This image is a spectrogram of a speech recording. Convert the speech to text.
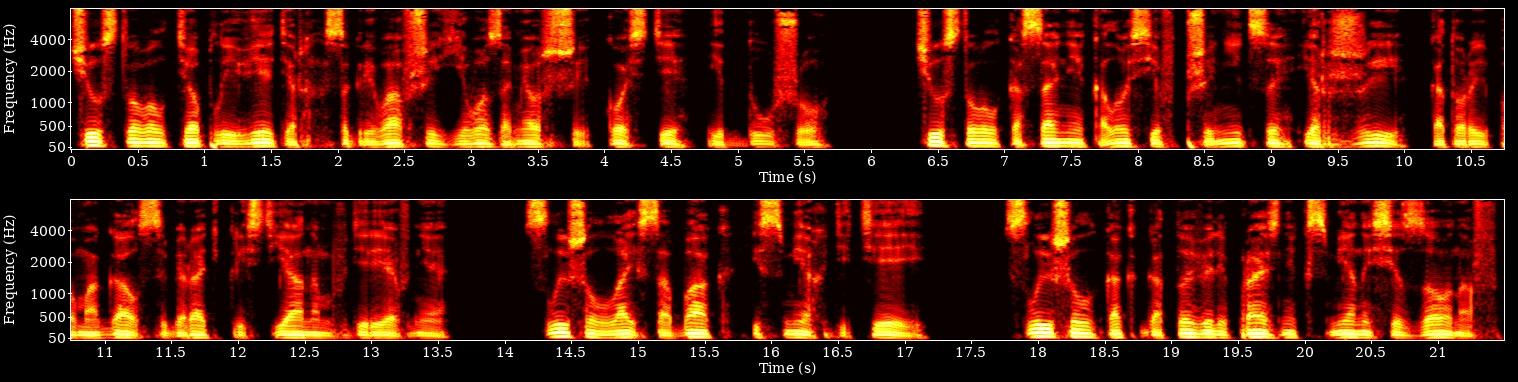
чувствовал теплый ветер, согревавший его замерзшие кости и душу. Чувствовал касание колосьев пшеницы и ржи, который помогал собирать крестьянам в деревне. Слышал лай собак и смех детей. Слышал, как готовили праздник смены сезонов.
